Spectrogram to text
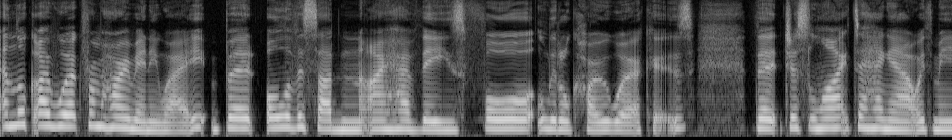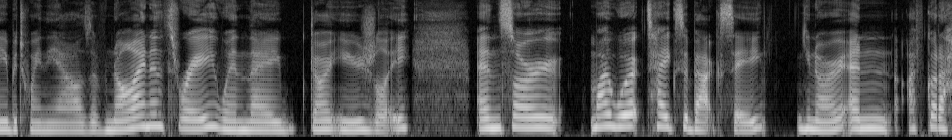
and look, I work from home anyway. But all of a sudden, I have these four little co-workers that just like to hang out with me between the hours of nine and three when they don't usually, and so my work takes a backseat you know, and I've got a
